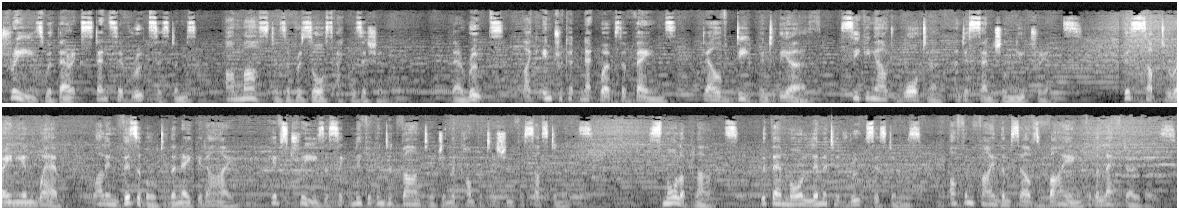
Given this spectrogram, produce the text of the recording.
Trees, with their extensive root systems, are masters of resource acquisition. Their roots, like intricate networks of veins, delve deep into the earth, seeking out water and essential nutrients. This subterranean web, while invisible to the naked eye, gives trees a significant advantage in the competition for sustenance. Smaller plants, with their more limited root systems, often find themselves vying for the leftovers,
